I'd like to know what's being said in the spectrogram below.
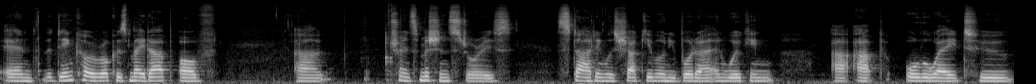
And the Denko Roku is made up of uh, transmission stories, starting with Shakyamuni Buddha and working uh, up all the way to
